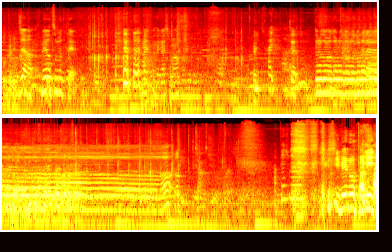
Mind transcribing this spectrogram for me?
取ってるじゃあ目をつぶってはい。お願い。しますはい。はい。じゃあドロドロドロドロドロドロドロ発表します岸辺の旅岸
